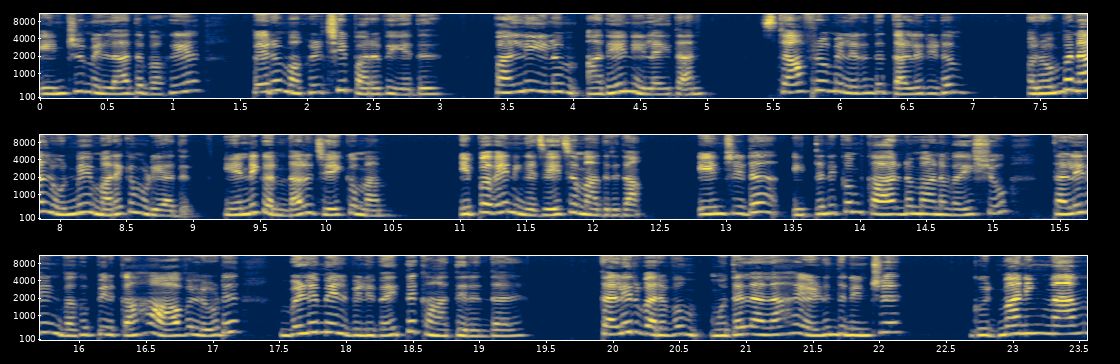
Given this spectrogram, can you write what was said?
என்றும் இல்லாத வகையில் பெரும் மகிழ்ச்சி பரவியது. பள்ளியிலும் அதே நிலைதான். ஸ்டாஃப் ரூமில் இருந்து தளரிடம் ரொம்ப நாள் உண்மையை மறைக்க முடியாது. என்னைக்கு இருந்தாலும் ஜெயிக்கும் மேம் இப்பவே நீங்க ஜெயிச்ச மாதிரி தான் என்றிட இத்தனைக்கும் காரணமான வைஷு தளிரின் வகுப்பிற்காக ஆவலோடு விழிமேல் விழி வைத்து காத்திருந்தாள். தளிர் வரவும் முதல் ஆளாக எழுந்து நின்று குட் மார்னிங் மேம்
